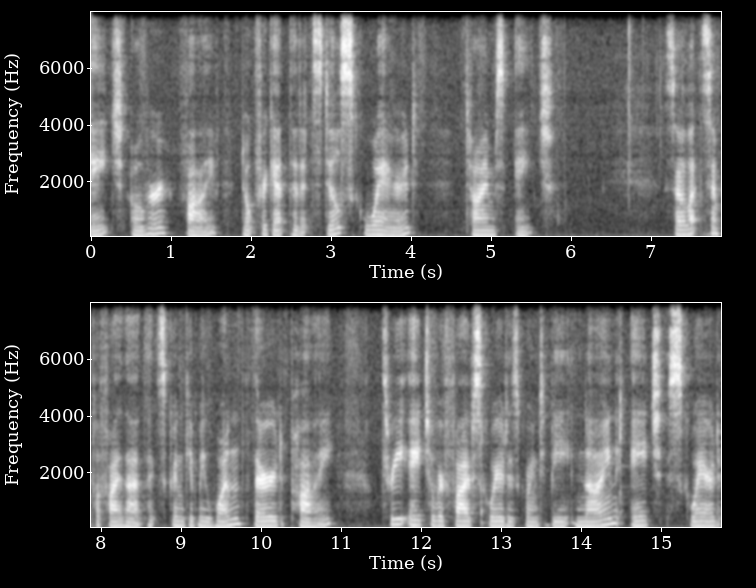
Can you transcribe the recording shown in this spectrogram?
3h over 5. Don't forget that it's still squared times h. So let's simplify that. That's going to give me 1 third pi. 3h over 5 squared is going to be 9h squared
